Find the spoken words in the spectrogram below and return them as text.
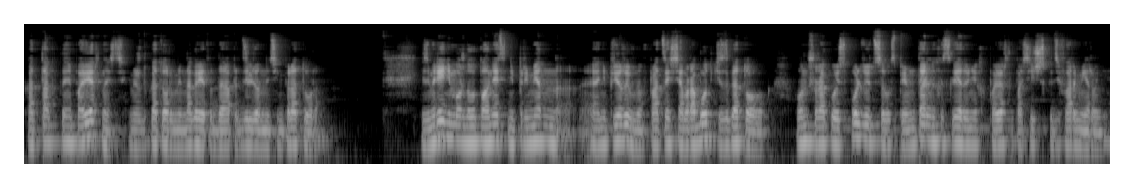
Контактная поверхность, между которыми нагрета до определенной температуры. Измерение можно выполнять непременно, э, непрерывно в процессе обработки заготовок. Он широко используется в экспериментальных исследованиях поверхностно-пластического деформирования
